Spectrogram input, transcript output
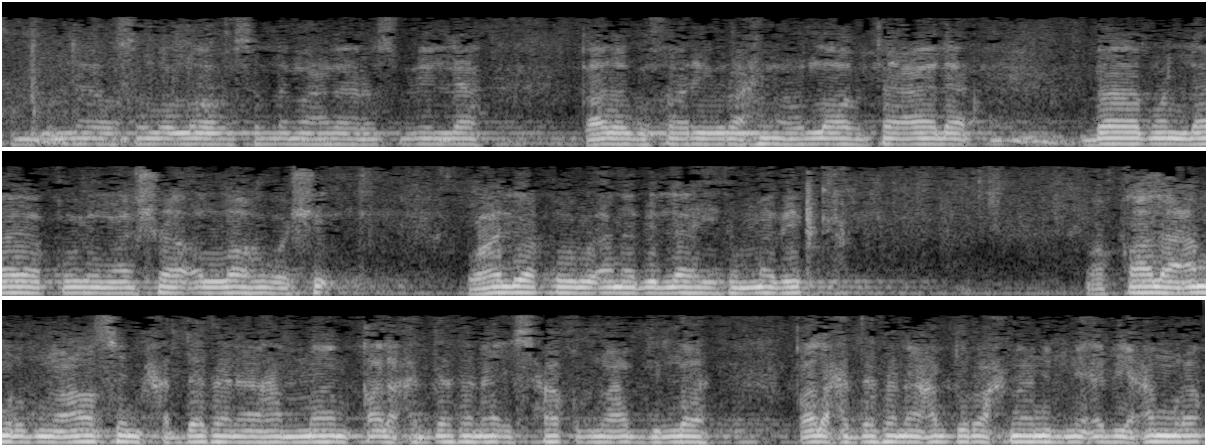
الحمد لله وصلى الله وسلم على رسول الله. قال البخاري رحمه الله تعالى باب لا يقول ما شاء الله وشئت. وهل يقول أنا بالله ثم بك؟ وقال عمرو بن عاصم حدثنا همام. قال حدثنا إسحاق بن عبد الله. قال حدثنا عبد الرحمن بن أبي عمرو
